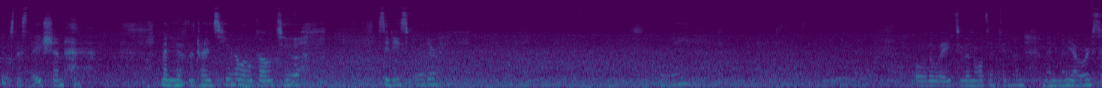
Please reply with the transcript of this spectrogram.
Here's the station. Many of the trains here will go to uh, cities further away. All the way to the northern Finland, many, many hours.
